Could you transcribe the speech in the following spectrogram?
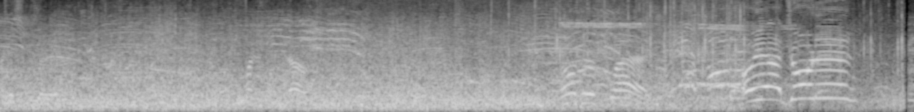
I guess say, yeah. I might just want flag. Oh yeah, Jordan! Oh,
